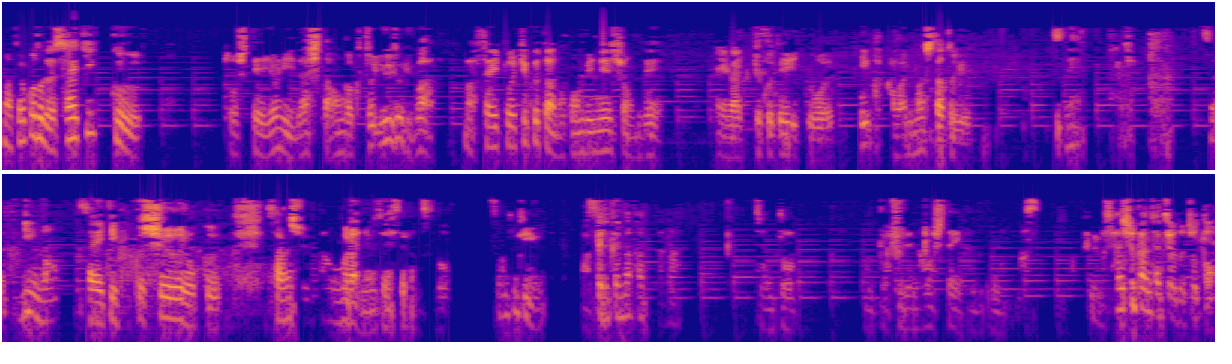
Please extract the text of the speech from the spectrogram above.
まあ、ということで、サイキックとして世に出した音楽というよりは、まあ、斎藤菊田のコンビネーションで、えー、楽曲提供に関わりましたというですね。次のサイキック収録3週間後ぐらいに予定してるんですけど、その時に忘れてなかったら、ちゃんと、もう一回触れ直したいかなと思います。でも3週間経っちゃうとちょっと、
